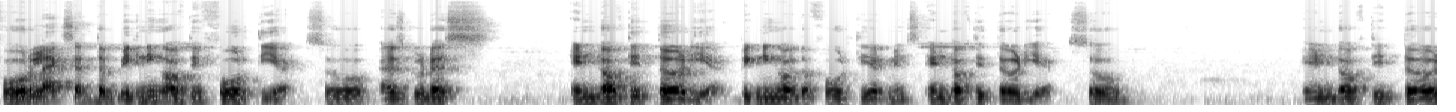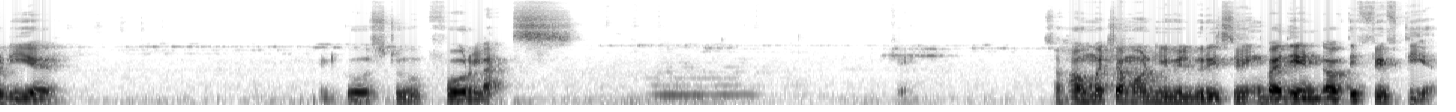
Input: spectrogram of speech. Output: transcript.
4 lakhs at the beginning of the fourth year. So as good as end of the third year. Beginning of the fourth year means end of the third year. So end of the third year it goes to 4 lakhs. Okay. So how much amount he will be receiving by the end of the fifth year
